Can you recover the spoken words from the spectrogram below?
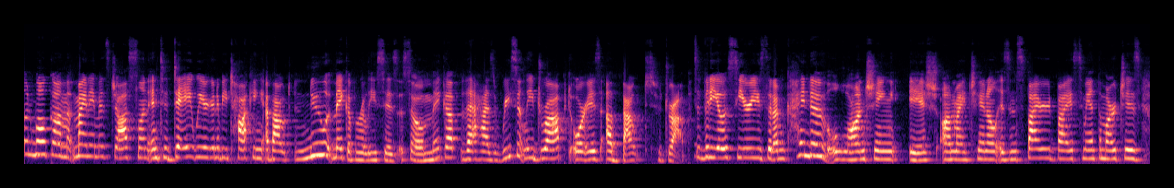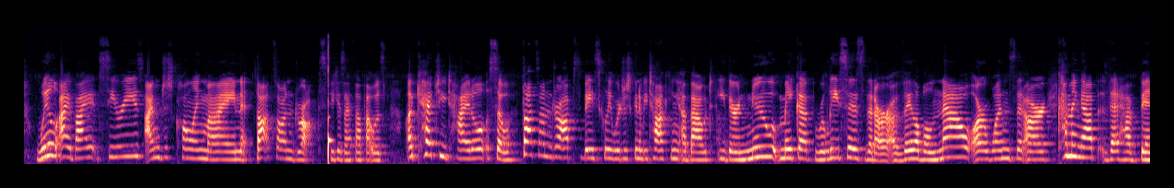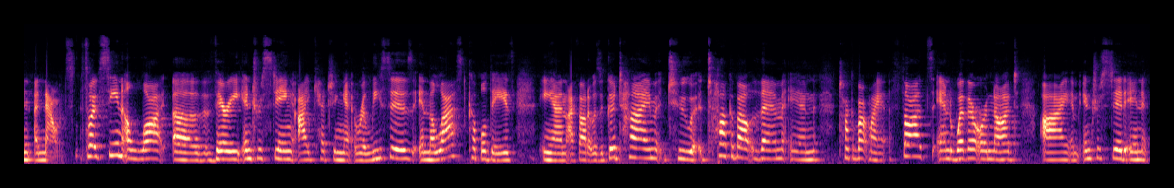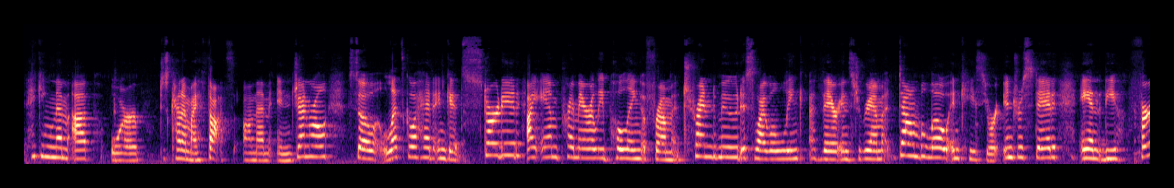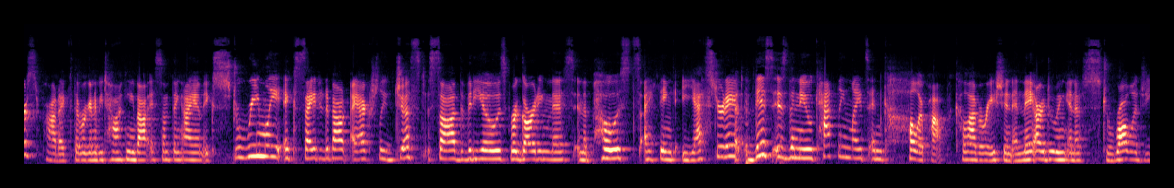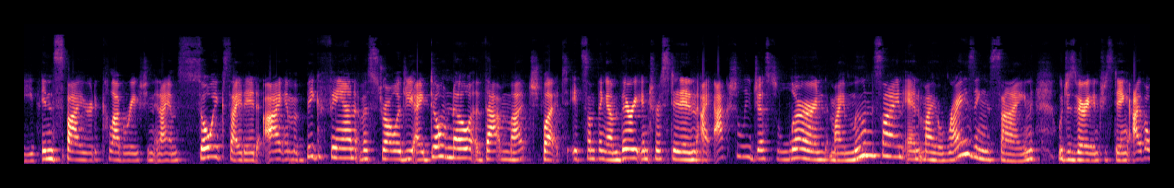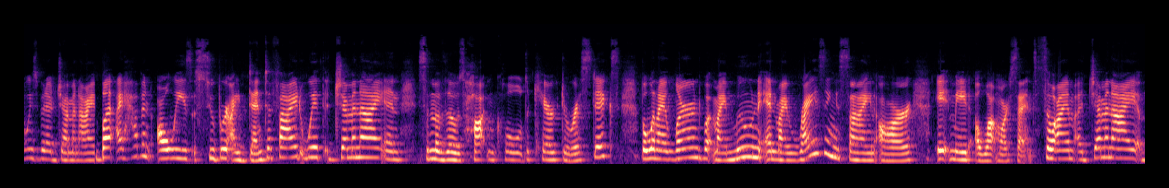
and welcome. My name is Jocelyn and today we are going to be talking about new makeup releases. So makeup that has recently dropped or is about to drop. It's a video series that I'm kind of launching-ish on my channel is inspired by Samantha March's Will I Buy It series. I'm just calling mine Thoughts on Drops because I thought that was a catchy title. So Thoughts on Drops, basically we're just going to be talking about either new makeup releases that are available now or ones that are coming up that have been announced. So I've seen a lot of very interesting eye-catching releases in the last couple days and I thought it was a good time to talk about them and talk about my thoughts and whether or not I am interested in picking them up or just kind of my thoughts on them in general. So let's go ahead and get started. I am primarily pulling from TrendMood, so I will link their Instagram down below in case you're interested. And the first product that we're gonna be talking about is something I am extremely excited about. I actually just saw the videos regarding this in the posts, I think yesterday. This is the new Kathleen Lights and ColourPop collaboration, and they are doing an astrology inspired collaboration, and I am so excited. I am a big fan of astrology. I don't know that much, but it's something I'm very interested in. I actually just learned my moon sign and my rising sign, which is very interesting. I've always been a Gemini, but I haven't always super identified with Gemini and some of those hot and cold characteristics. But when I learned what my moon and my rising sign are, it made a lot more sense. So I'm a Gemini,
